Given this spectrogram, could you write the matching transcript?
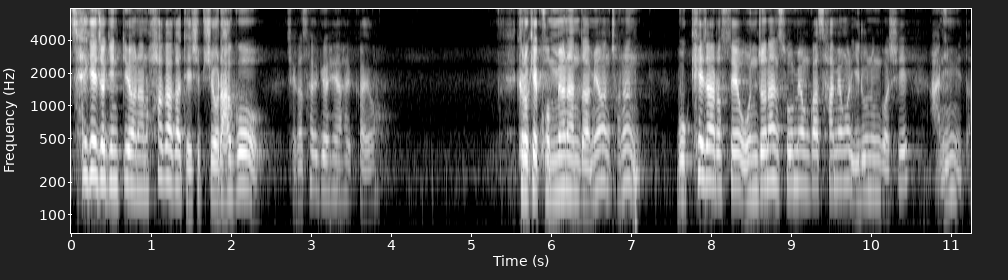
세계적인 뛰어난 화가가 되십시오라고 제가 설교해야 할까요? 그렇게 권면한다면 저는 목회자로서의 온전한 소명과 사명을 이루는 것이 아닙니다.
